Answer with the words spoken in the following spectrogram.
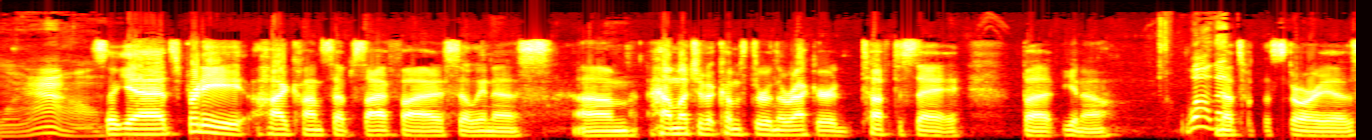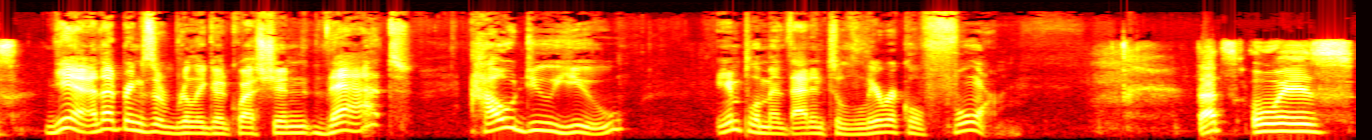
wow So yeah, it's pretty high concept sci-fi silliness. Um, how much of it comes through in the record, tough to say, but you know, well that, that's what the story is. Yeah, and that brings a really good question. That how do you implement that into lyrical form? That's always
